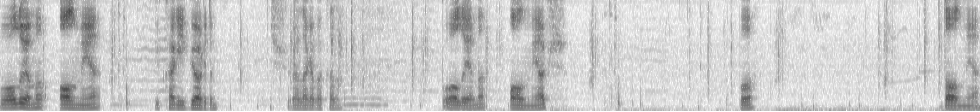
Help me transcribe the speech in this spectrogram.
Bu oluyor mu? Olmuyor. Yukarıyı gördüm. Şuralara bakalım. Bu oluyor mu? Olmuyor. Bu. Bu da olmuyor.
